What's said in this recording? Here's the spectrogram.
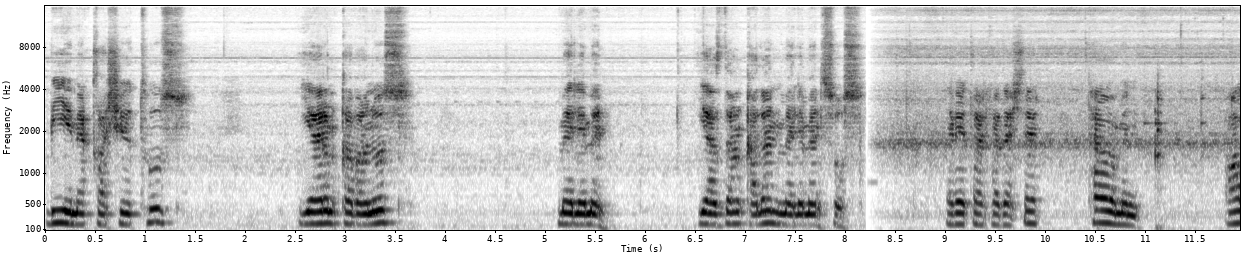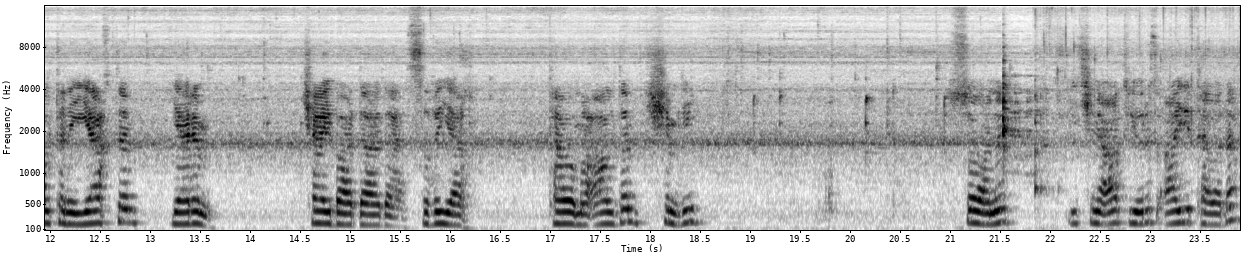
bir yemek kaşığı tuz, yarım kavanoz melemen. Yazdan kalan melemen sos. Evet arkadaşlar tavamın altını yaktım. Yarım çay bardağı da sıvı yağ tavama aldım. Şimdi soğanı içine atıyoruz. Ayrı tavada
